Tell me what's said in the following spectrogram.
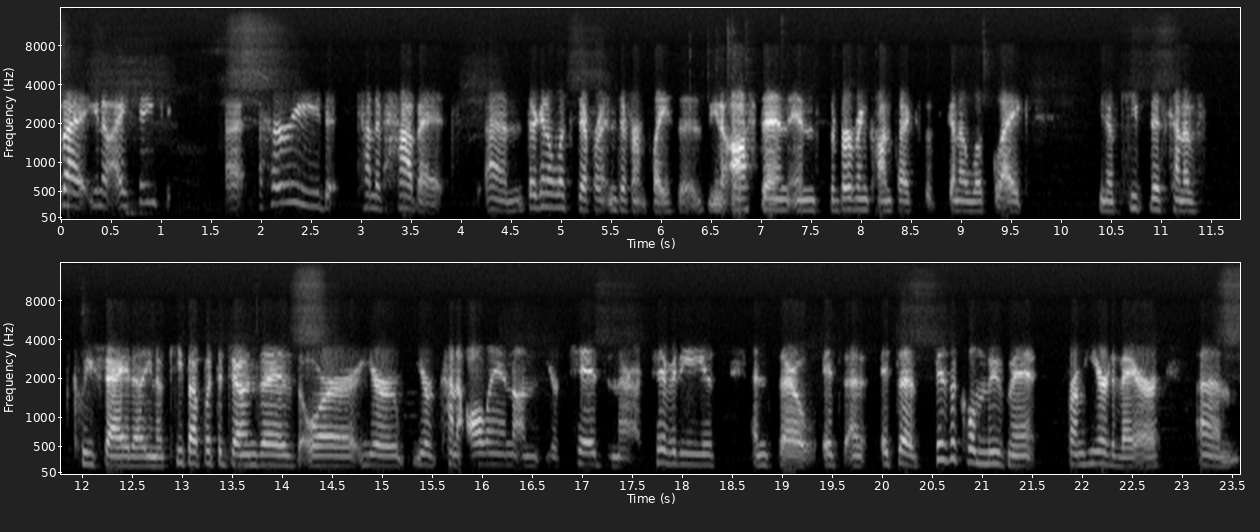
but you know, I think uh, hurried kind of habits um, they're going to look different in different places. You know, often in suburban contexts, it's going to look like, you know, keep this kind of cliche to, you know, keep up with the Joneses, or you're you're kind of all in on your kids and their activities, and so it's a it's a physical movement from here to there, um,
